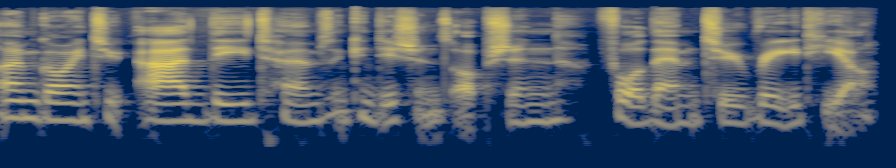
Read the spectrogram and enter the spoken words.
I'm going to add the terms and conditions option for them to read here.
